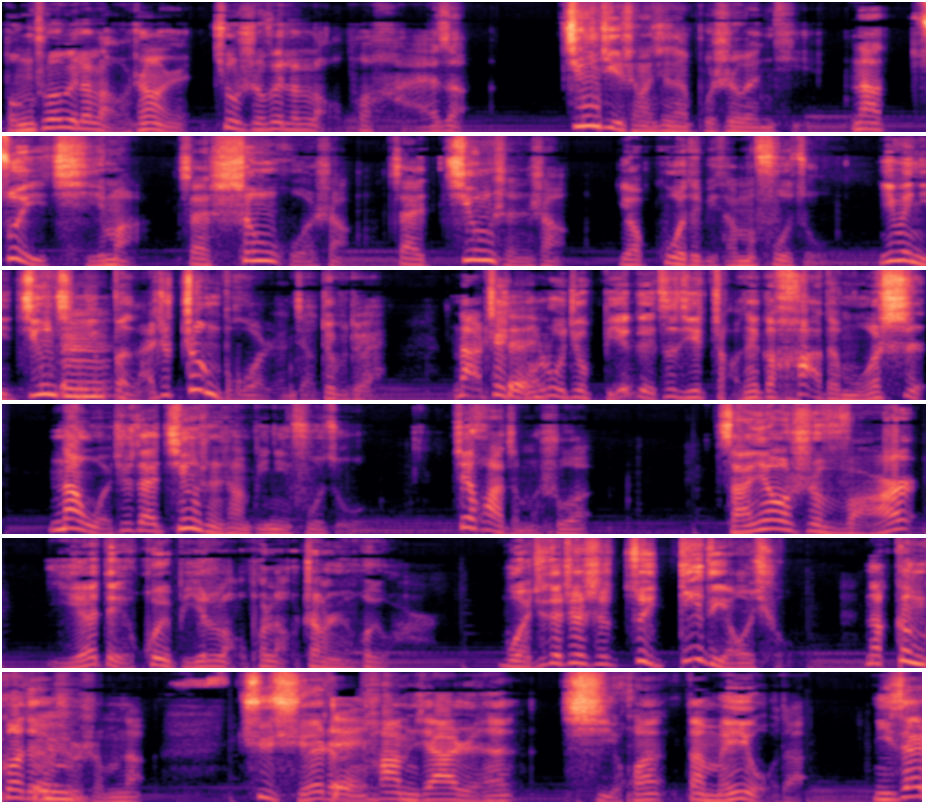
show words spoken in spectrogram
甭说为了老丈人，就是为了老婆孩子，经济上现在不是问题，那最起码在生活上，在精神上要过得比他们富足，因为你经济你本来就挣不过人家，对不对？那这条路就别给自己找那个 hard 模式，那我就在精神上比你富足。这话怎么说？咱要是玩儿也得会比老婆老丈人会玩，我觉得这是最低的要求。那更高的要求是什么呢？去学着他们家人喜欢但没有的。你在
